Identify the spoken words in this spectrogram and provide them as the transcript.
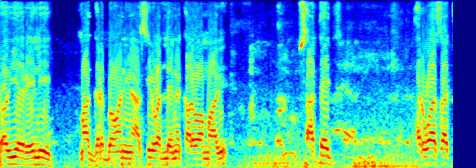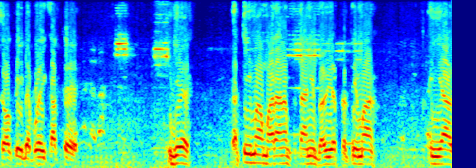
ભવ્ય રેલી માં ગઢ ભવાનીના આશીર્વાદ લઈને કાઢવામાં આવી, સાથે જ હરવાસા ચોકડી ડભોઈ ખાતે જે પ્રતિમા મહારાણા પિતાની ભવ્ય પ્રતિમા અહીંયા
